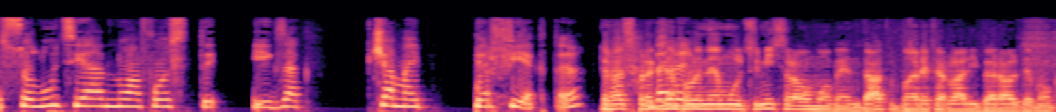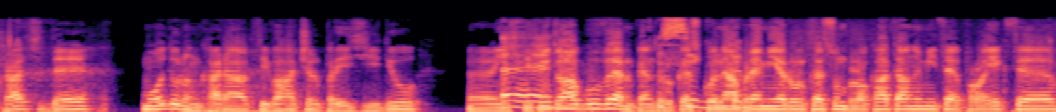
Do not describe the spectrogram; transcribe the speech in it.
soluția nu a fost exact cea mai perfectă. Era, spre dar... exemplu, nemulțumiți la un moment dat, mă refer la liberal-democrați, de modul în care a activat acel prezidiu uh, instituitul a guvern, pentru că spunea că... premierul că sunt blocate anumite proiecte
